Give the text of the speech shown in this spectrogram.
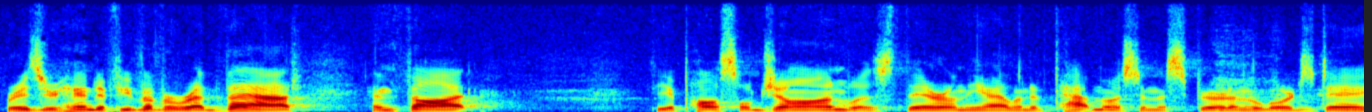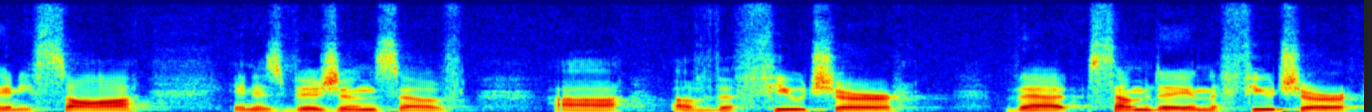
Raise your hand if you've ever read that and thought, the Apostle John was there on the island of Patmos in the Spirit on the Lord's day, and he saw in his visions of, uh, of the future that someday in the future,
